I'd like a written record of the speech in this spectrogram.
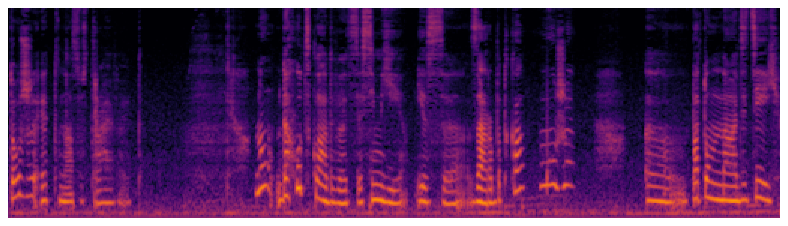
тоже это нас устраивает. Ну, доход складывается семьи из э, заработка мужа, э, потом на детей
